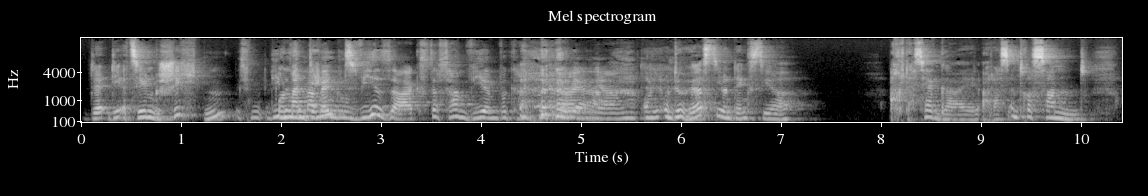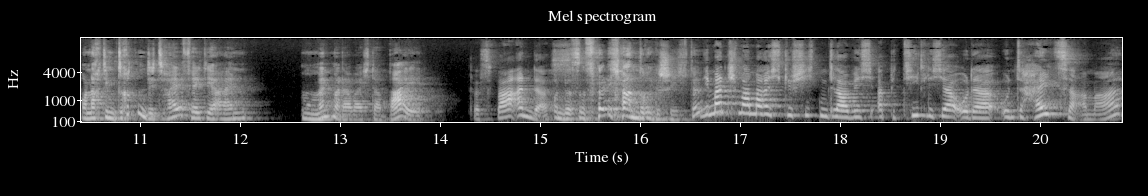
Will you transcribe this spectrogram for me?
der, die erzählen Geschichten Ich liebe und man immer, wenn denkt, du wir sagst, das haben wir im Bekanntenkreis. ja. ja. Und, und du hörst die und denkst dir, ach, das ist ja geil, ah, das ist interessant. Und nach dem dritten Detail fällt dir ein, Moment mal, da war ich dabei. Das war anders. Und das ist eine völlig andere Geschichte. Nee, manchmal mache ich Geschichten, glaube ich, appetitlicher oder unterhaltsamer.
